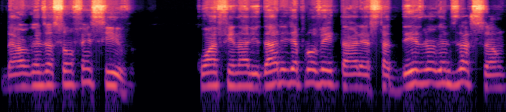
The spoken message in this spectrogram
da organização ofensiva, com a finalidade de aproveitar esta desorganização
